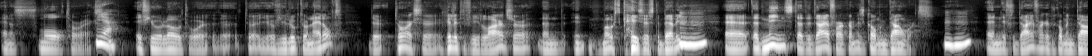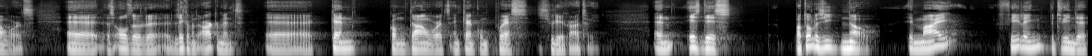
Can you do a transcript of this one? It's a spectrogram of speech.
and a small thorax. yeah? If you a- to if you look to an adult, the thorax is relatively larger than in most cases the belly. Mm-hmm. Uh, that means that the diaphragm is going downwards. Mm-hmm. And if the diaphragm is going downwards, uh, also the ligament argument uh, can come downwards and can compress the celiac artery. And is this pathology? No. In my feeling, between the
